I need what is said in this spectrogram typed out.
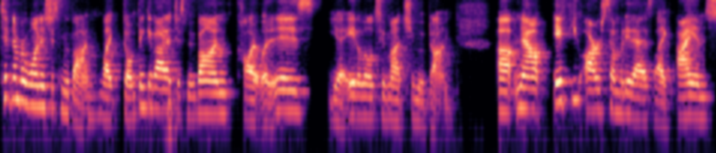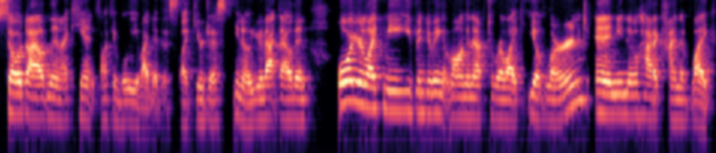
tip number one is just move on. Like, don't think about it, just move on, call it what it is. You ate a little too much, you moved on. Uh, now, if you are somebody that is like, I am so dialed in, I can't fucking believe I did this. Like, you're just, you know, you're that dialed in, or you're like me, you've been doing it long enough to where like you've learned and you know how to kind of like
